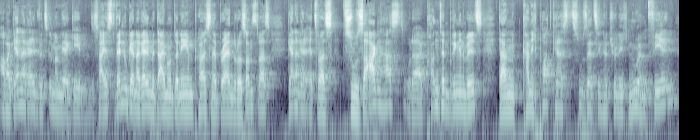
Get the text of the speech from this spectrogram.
aber generell wird es immer mehr geben. Das heißt, wenn du generell mit deinem Unternehmen, Personal Brand oder sonst was generell etwas zu sagen hast oder Content bringen willst, dann kann ich Podcasts zusätzlich natürlich nur empfehlen,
